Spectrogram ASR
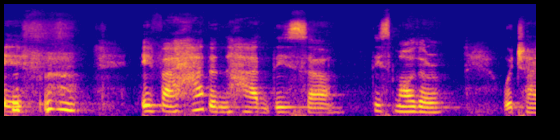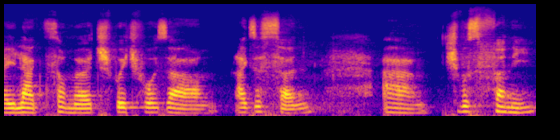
if if I hadn't had this uh, this mother, which I liked so much, which was um, like the sun. Um, she was funny.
